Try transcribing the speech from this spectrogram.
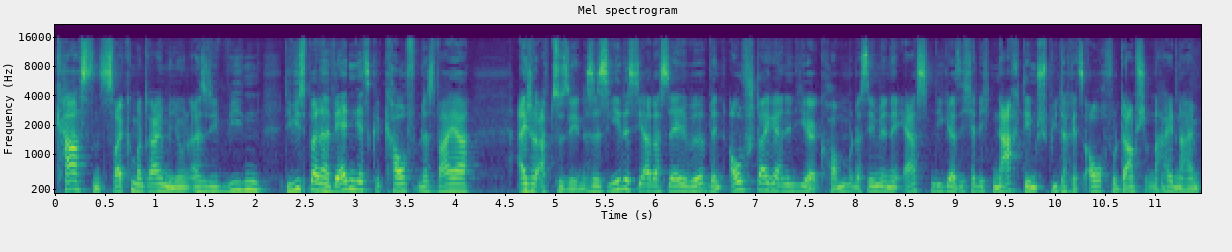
Carstens, 2,3 Millionen. Also die, Wien, die Wiesbadener werden jetzt gekauft und das war ja eigentlich schon abzusehen. Es ist jedes Jahr dasselbe, wenn Aufsteiger in die Liga kommen, und das sehen wir in der ersten Liga sicherlich nach dem Spieltag jetzt auch, wo Darmstadt und Heidenheim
